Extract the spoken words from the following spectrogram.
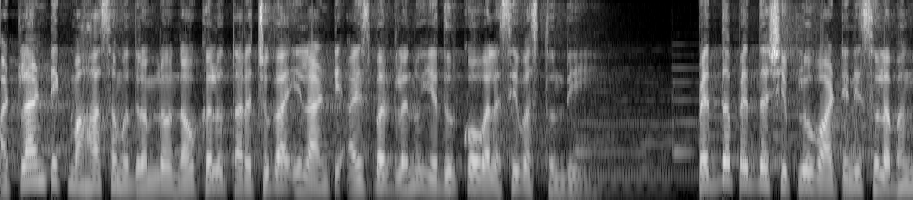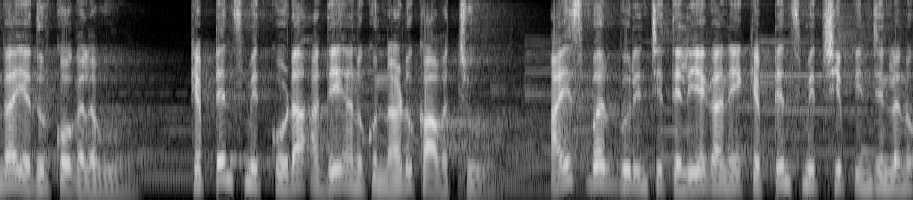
అట్లాంటిక్ మహాసముద్రంలో నౌకలు తరచుగా ఇలాంటి ఐస్బర్గ్లను ఎదుర్కోవలసి వస్తుంది. పెద్ద పెద్ద షిప్లు వాటిని సులభంగా ఎదుర్కోగలవు. కెప్టెన్ స్మిత్ కూడా అదే అనుకున్నాడు కావచ్చు. ఐస్బర్గ్ గురించి తెలియగానే కెప్టెన్ స్మిత్ షిప్ ఇంజిన్లను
